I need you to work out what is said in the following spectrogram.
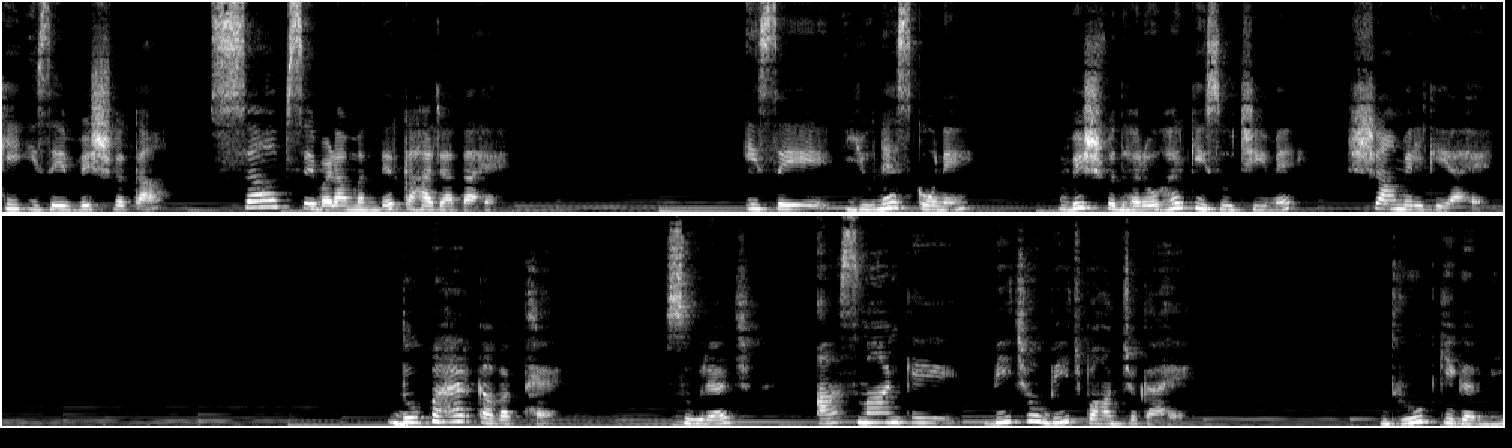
कि इसे विश्व का सबसे बड़ा मंदिर कहा जाता है। इसे यूनेस्को ने विश्व धरोहर की सूची में शामिल किया है। दोपहर का वक्त है। सूरज आसमान के बीचों बीच पहुँच चुका है। धूप की गर्मी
